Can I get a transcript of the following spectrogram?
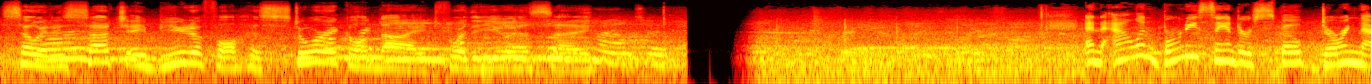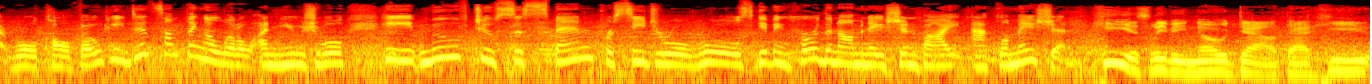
So it is such a beautiful historical night for the USA. And Alan, Bernie Sanders spoke during that roll call vote. He did something a little unusual. He moved to suspend procedural rules, giving her the nomination by acclamation. He is leaving no doubt that he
